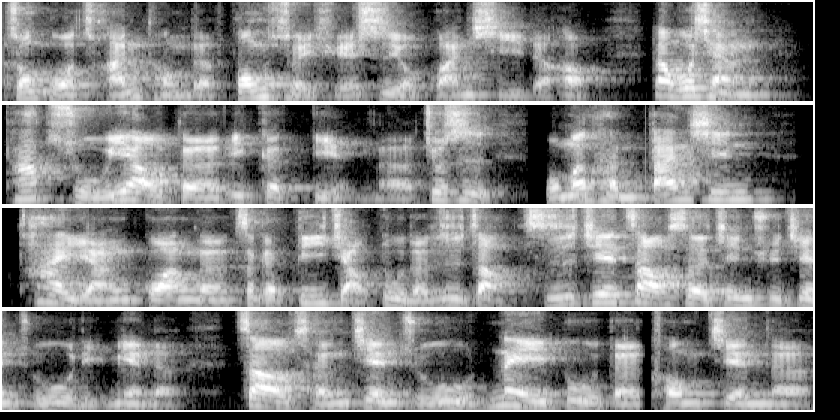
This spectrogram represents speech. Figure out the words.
中国传统的风水学是有关系的哈。那我想。它主要的一个点呢，就是我们很担心太阳光呢，这个低角度的日照直接照射进去建筑物里面呢，造成建筑物内部的空间呢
